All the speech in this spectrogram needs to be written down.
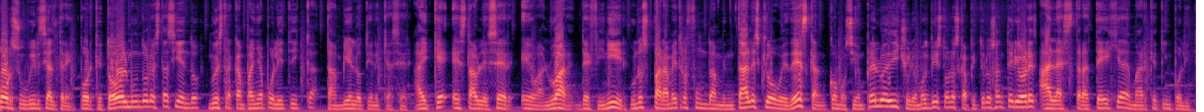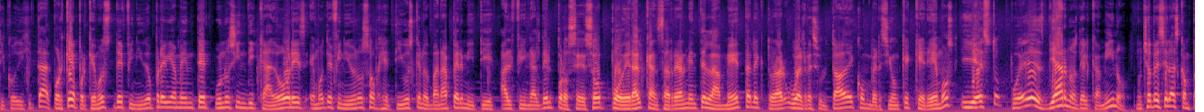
por subirse al tren, porque todo el mundo lo está haciendo, nuestra campaña política también lo tiene que hacer. Hay que establecer, evaluar, definir unos parámetros fundamentales que obedezcan, como siempre lo he dicho y lo hemos visto en los capítulos anteriores, a la estrategia de marketing político digital. ¿Por qué? Porque hemos definido previamente unos indicadores, hemos definido unos objetivos que nos van a permitir al final del proceso poder alcanzar realmente la meta electoral o el resultado de conversión que queremos y esto puede desviarnos del camino. Muchas veces las campañas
